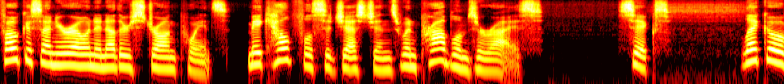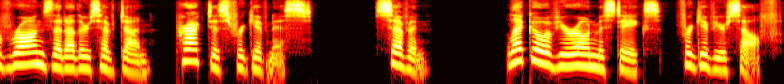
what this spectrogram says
Focus on your own and others' strong points. Make helpful suggestions when problems arise. 6. Let go of wrongs that others have done. Practice forgiveness. 7. Let go of your own mistakes. Forgive yourself.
